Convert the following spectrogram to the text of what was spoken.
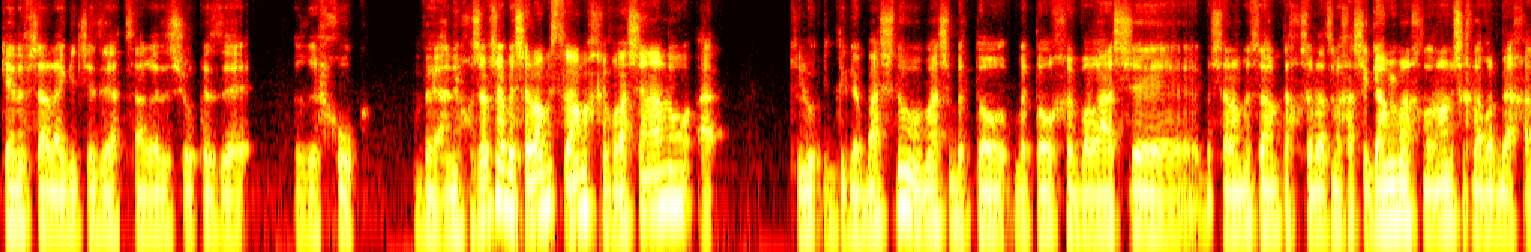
כן אפשר להגיד שזה יצר איזשהו כזה ריחוק. ואני חושב שבשלב מסוים החברה שלנו, כאילו התגבשנו ממש בתור, בתור חברה שבשלב מסוים אתה חושב לעצמך שגם אם אנחנו לא נמשיך לעבוד ביחד,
